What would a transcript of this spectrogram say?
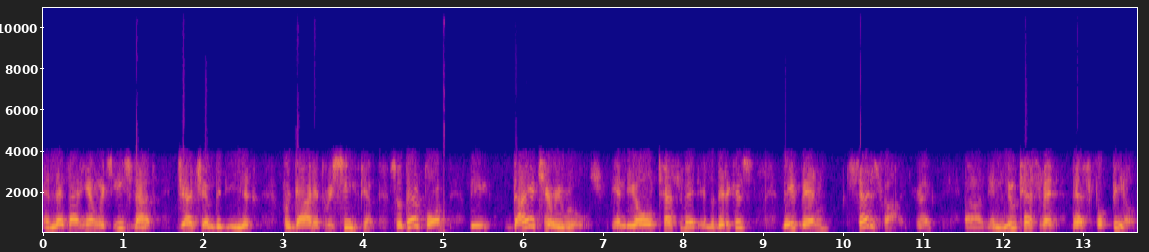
and let not him which eats not judge him that eateth, for God hath received him. So therefore, the dietary rules in the Old Testament, in Leviticus, they've been satisfied, right? Uh, in the New Testament, that's fulfilled.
